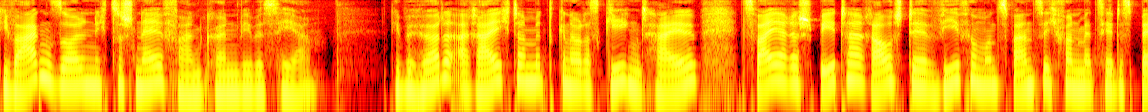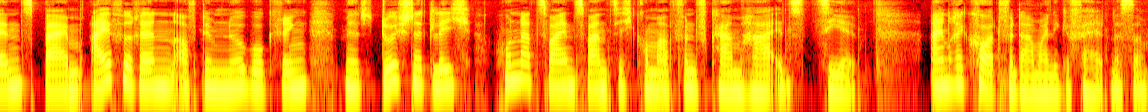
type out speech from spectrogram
Die Wagen sollen nicht so schnell fahren können wie bisher. Die Behörde erreicht damit genau das Gegenteil. Zwei Jahre später rauscht der W25 von Mercedes-Benz beim Eifelrennen auf dem Nürburgring mit durchschnittlich 122,5 km/h ins Ziel. Ein Rekord für damalige Verhältnisse.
